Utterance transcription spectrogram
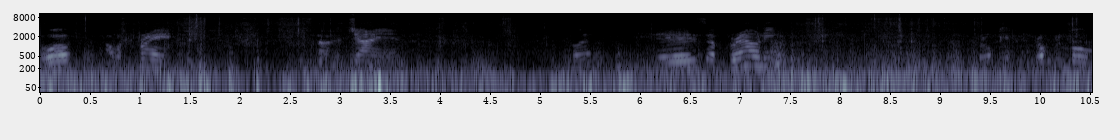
well I was praying. It's not a giant but it is a brownie. Broken broken bowl.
